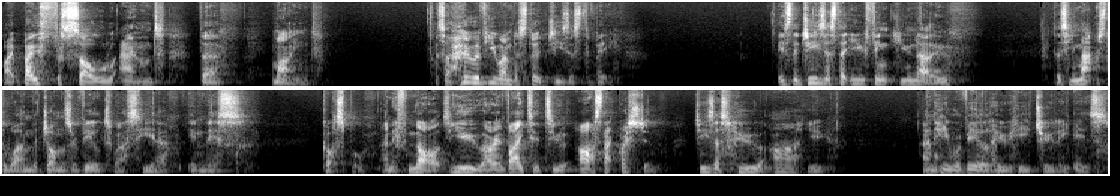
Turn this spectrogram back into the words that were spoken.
right? Both the soul and the mind. So, who have you understood Jesus to be? Is the Jesus that you think you know, does he match the one that John's revealed to us here in this gospel? And if not, you are invited to ask that question Jesus, who are you? And he reveal who he truly is.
